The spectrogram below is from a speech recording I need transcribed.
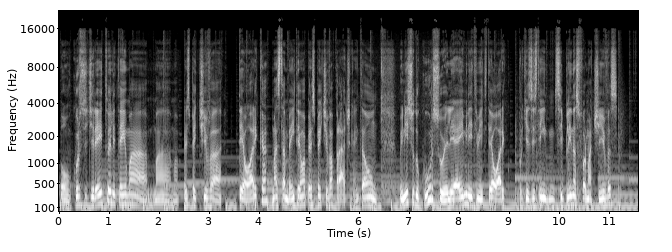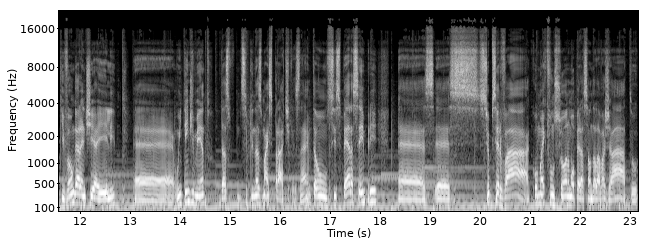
Bom, o curso de Direito ele tem uma, uma, uma perspectiva teórica, mas também tem uma perspectiva prática. Então, o início do curso ele é eminentemente teórico, porque existem disciplinas formativas que vão garantir a ele é, o entendimento das disciplinas mais práticas, né? Então, se espera sempre é, é, se observar como é que funciona uma operação da Lava Jato,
